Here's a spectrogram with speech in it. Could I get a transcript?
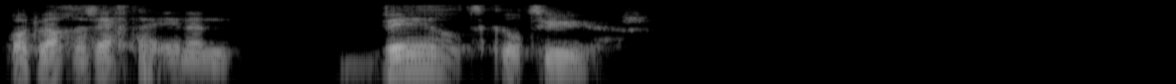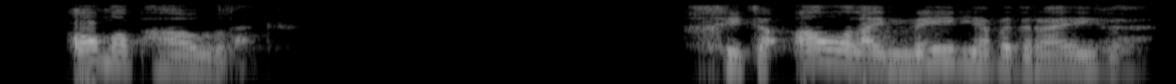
wordt wel gezegd, in een beeldcultuur. Onophoudelijk. Gieten allerlei mediabedrijven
